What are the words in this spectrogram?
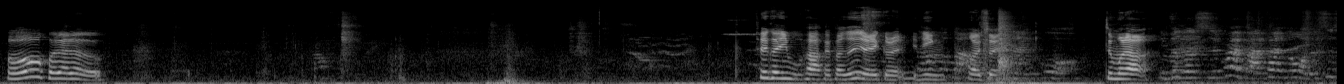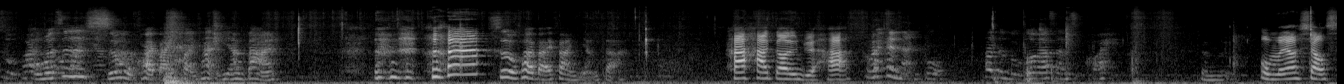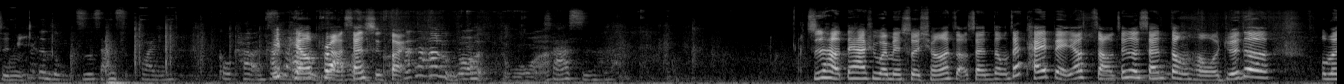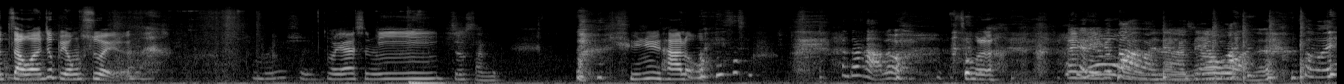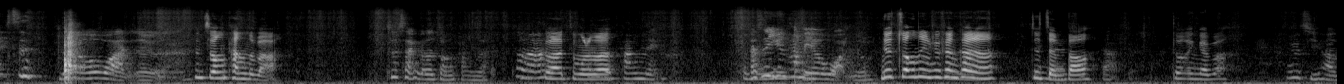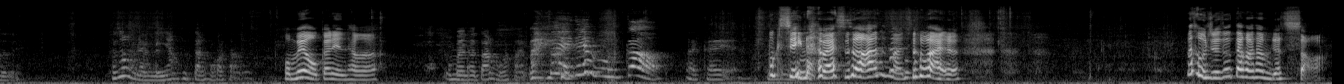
哦，回来了。睡客厅不怕，反正有一个人一定会睡。怎么了？你这个十块白饭跟我的四十五块，我们是十五块白饭，你看一样大哎，十五块白饭一样大。哈哈，高云觉哈，我也难过，他的卤肉要三十块，真的，我们要笑死你。那个卤汁三十块够，开玩笑一，瓢 pra 三十块但，是他卤肉很多啊。杀死他。只好带他去外面睡。想要找山洞，在台北要找这个山洞哈，我觉得我们找完就不用睡了。什么意思？我要是咪就三个。群玉哈喽，他在哈喽，怎么了？哎，给了一个大碗两个没小碗有碗了，什么意思？没有碗了啦。是装汤的吧？这三个都装汤的，对啊对啊，怎么了吗？汤呢？还是因为它没有碗呢？你就装进去看看啊，就整包，对啊，应该吧？还有其他的嘞。可是我们两个一样是蛋花汤，我没有干莲汤啊，我们两个蛋花汤。这一定不够，还可以。不行的，白痴啊，他是满出来了。但是我觉得这个蛋花汤比较少啊，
